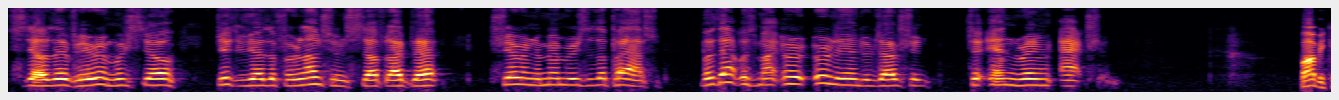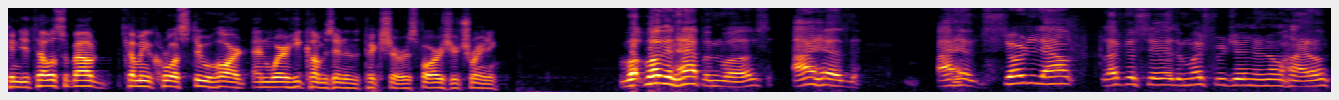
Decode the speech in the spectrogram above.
still live here, and we still get together for lunch and stuff like that, sharing the memories of the past. But that was my er- early introduction to in-ring action. Bobby, can you tell us about coming across Stu Hart and where he comes in in the picture as far as your training? What what had happened was I had I had started out, like I said, in West Virginia and Ohio,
